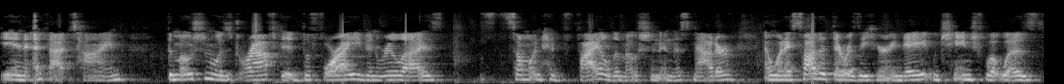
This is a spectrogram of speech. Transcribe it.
in at that time. The motion was drafted before I even realized someone had filed a motion in this matter. And when I saw that there was a hearing date, we changed what was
